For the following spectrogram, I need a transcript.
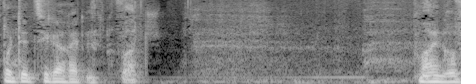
und den Zigaretten? Quatsch. Mein Gott,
